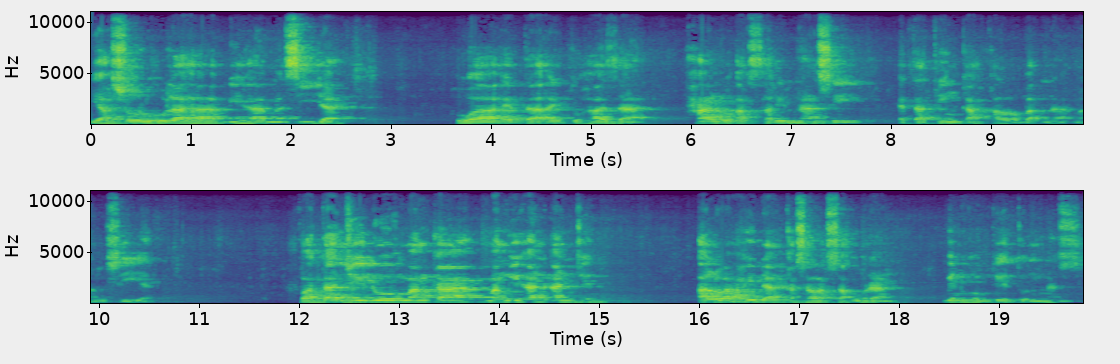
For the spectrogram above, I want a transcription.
yahsulu laha biha masiyah. Huwa eta itu haza halu aksarin nasi eta tingkah kalobakna manusia. Fatajidu mangka manggihan anjin al wahida ka salah saurang minhum ti itu nas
